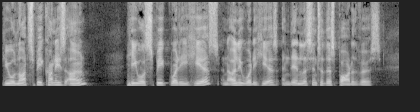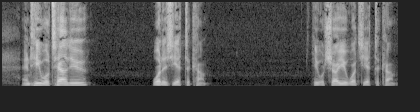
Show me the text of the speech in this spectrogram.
He will not speak on his own. He will speak what he hears, and only what he hears. And then listen to this part of the verse. And he will tell you what is yet to come. He will show you what's yet to come.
